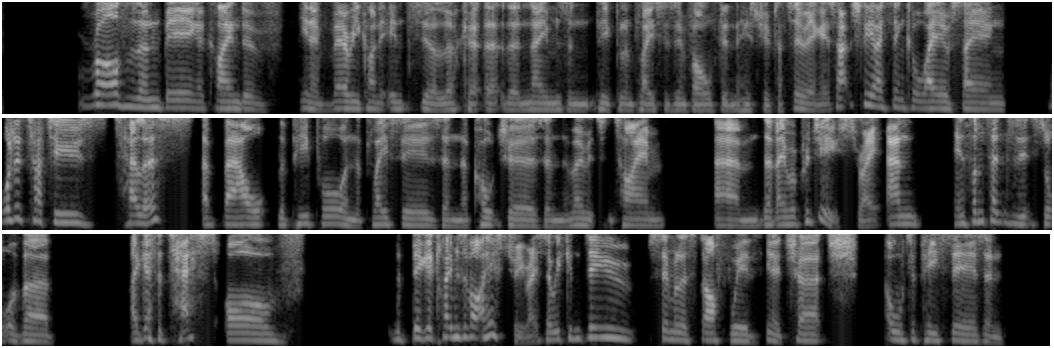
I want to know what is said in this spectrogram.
rather than being a kind of you know very kind of insular look at, at, the names and people and places involved in the history of tattooing it's actually i think a way of saying what do tattoos tell us about the people and the places and the cultures and the moments in time um, that they were produced right and in some senses it's sort of a i guess a test of the bigger claims of art history right so we can do similar stuff with you know church altarpieces and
